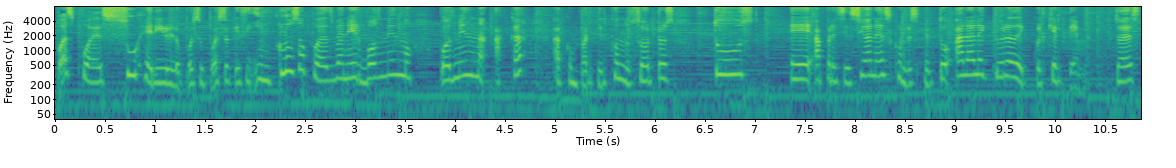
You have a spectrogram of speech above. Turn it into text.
pues puedes sugerirlo, por supuesto que sí. Incluso puedes venir vos mismo, vos misma acá a compartir con nosotros tus eh, apreciaciones con respecto a la lectura de cualquier tema. Entonces,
